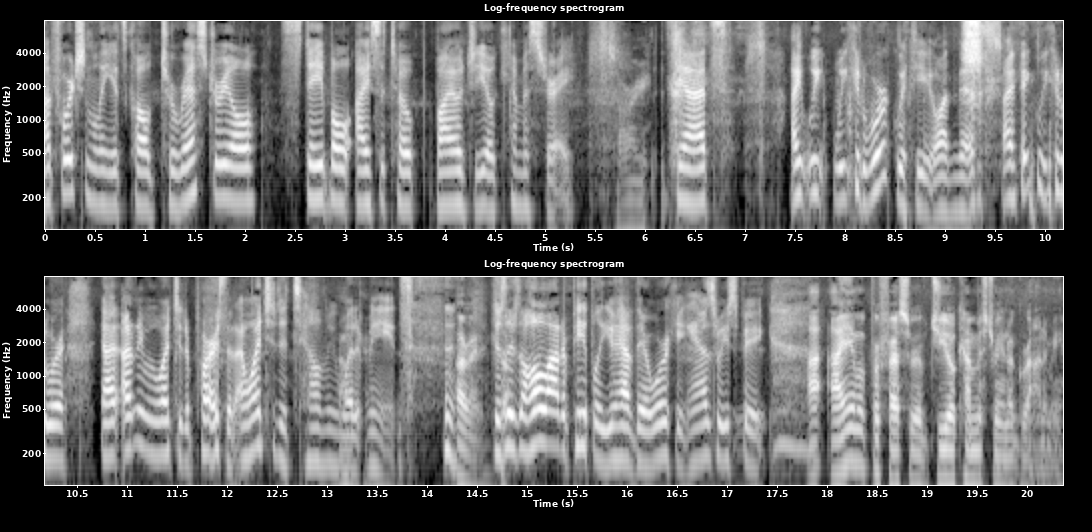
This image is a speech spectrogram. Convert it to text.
Unfortunately, it's called Terrestrial Stable Isotope Biogeochemistry. Sorry. Yeah, it's. I we we could work with you on this. I think we could work. I, I, don't even want you to parse it. I want you to tell me what okay. it means. All right. Because so, there's a whole lot of people you have there working as we speak. I, I am a professor of geochemistry and agronomy,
